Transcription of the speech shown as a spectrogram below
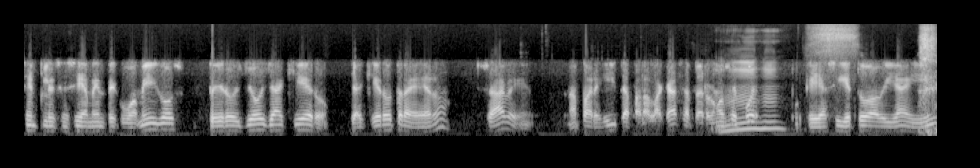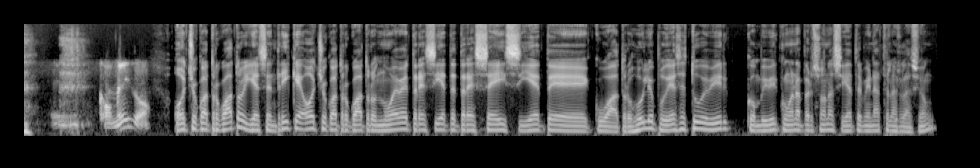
simple y sencillamente como amigos, pero yo ya quiero, ya quiero traer, ¿sabe? Una parejita para la casa, pero no se puede, porque ella sigue todavía ahí eh, conmigo. 844 y es Enrique 844-937-3674. Julio, ¿pudieses tú vivir, convivir con una persona si ya terminaste la relación?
